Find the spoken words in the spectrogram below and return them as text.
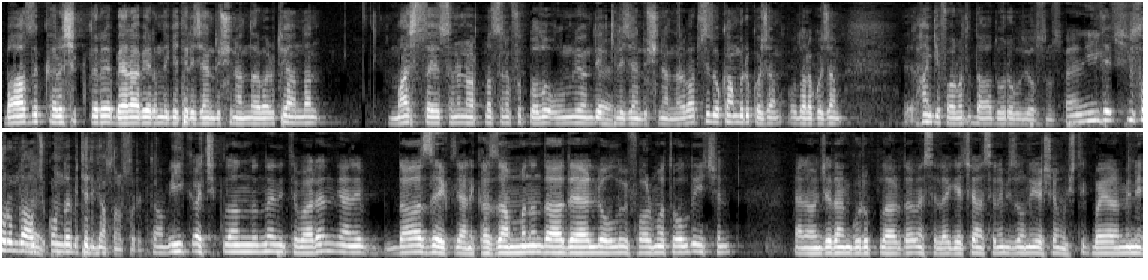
bazı karışıkları beraberinde getireceğini düşünenler var. Öte yandan maç sayısının artmasını futbolu olumlu yönde Evet. etkileyeceğini düşünenler var. Siz Okan Buruk hocam olarak hocam hangi formatı daha doğru buluyorsunuz? Ben Bir, ilk- de bir sorum daha Evet. onu da bitirdikten sonra sorayım. Tamam ilk açıklandığından itibaren yani daha zevkli yani kazanmanın daha değerli olduğu bir format olduğu için yani önceden gruplarda mesela geçen sene biz onu yaşamıştık. Bayern Münih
